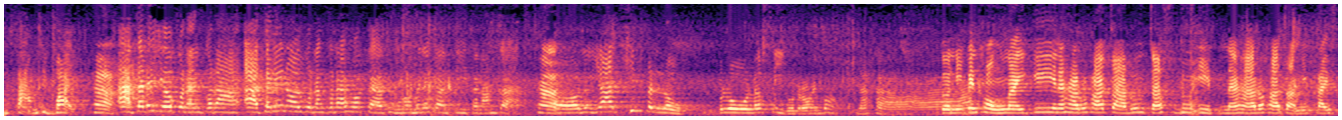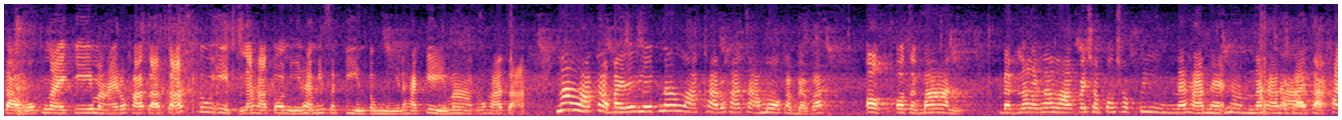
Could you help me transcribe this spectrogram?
25-30 ใบ ค่ะ อาจจะได้เยอะกว่านั้นก็ได้ อาจจะได้น้อยกว่านั้นก็ได้เพราะแต่ถุงเราไม่ได้การันตีจะน้ำจ๋าค่ะ ขออนุญาตคิดเป็นโล โลละ 400 บาทนะคะ ตัวนี้เป็นของ n i กี้นะคะลูกค้าจ๋ารุ่น just do it นะคะลูกค้าจ๋ามีใครสาวก n i กี้ไหมลูกค้าจ๋า just do it นะคะ ตัวนี้นะคะมีสกรีนตรงนี้นะคะ เก๋มากลูกค้าจ๋าน่ารักค่ะใบเล็กๆน่ารักค่ะลูกค้าจ๋าเหมาะกับแบบว่าออกออกจากบ้าน แบบน่ารักน่ารักไปช้อปปงช้อปปิ้งนะคะ แนะนำนะคะใช่ลูกค้าจ๋าใคร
